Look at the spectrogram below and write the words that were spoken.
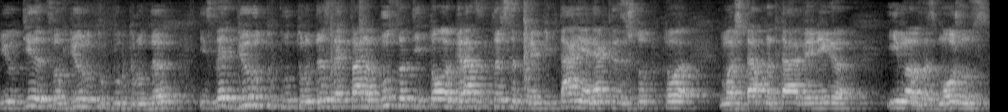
и отидат в бюрото по труда, и след бюрото по труда, след това напуснат и този град за търсят препитание някъде, защото този мащаб на тая верига има възможност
